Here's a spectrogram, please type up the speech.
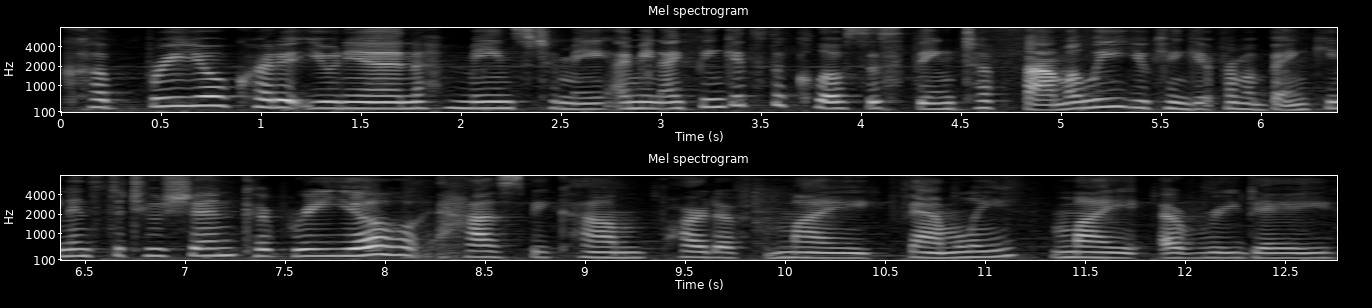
Cabrillo Credit Union means to me, I mean, I think it's the closest thing to family you can get from a banking institution. Cabrillo has become part of my family, my everyday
